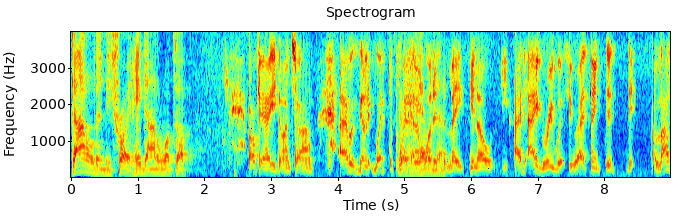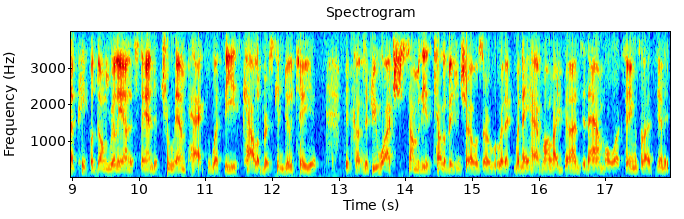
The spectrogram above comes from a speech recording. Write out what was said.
Donald in Detroit. Hey, Donald, what's up? Okay, how you doing, Tom? I was going to. What the point Good, I wanted to make, you know, I, I agree with you. I think that, that a lot of people don't really understand the true impact of what these calibers can do to you, because if you watch some of these television shows or when when they have on like guns and ammo or things like that,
